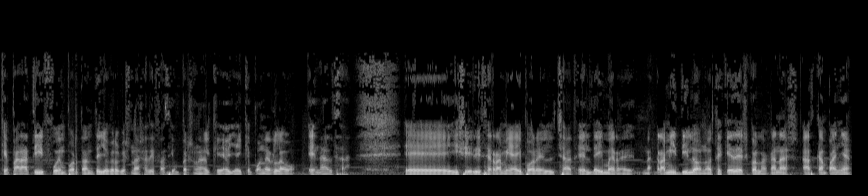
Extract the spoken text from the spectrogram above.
que para ti fue importante, yo creo que es una satisfacción personal que hoy hay que ponerlo en alza. Eh, y sí, dice Rami ahí por el chat, el Damer, eh, Rami, dilo, no te quedes con las ganas, haz campaña.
